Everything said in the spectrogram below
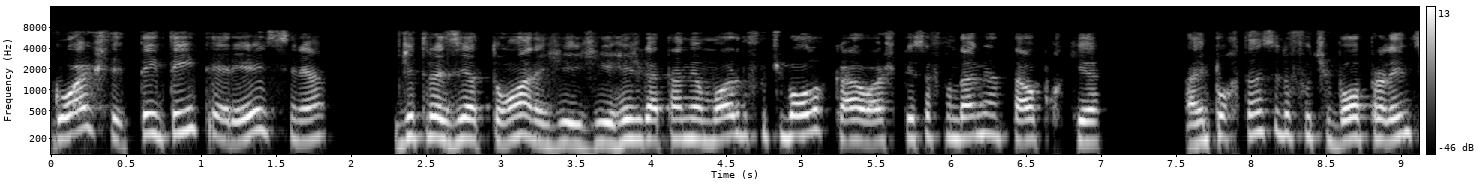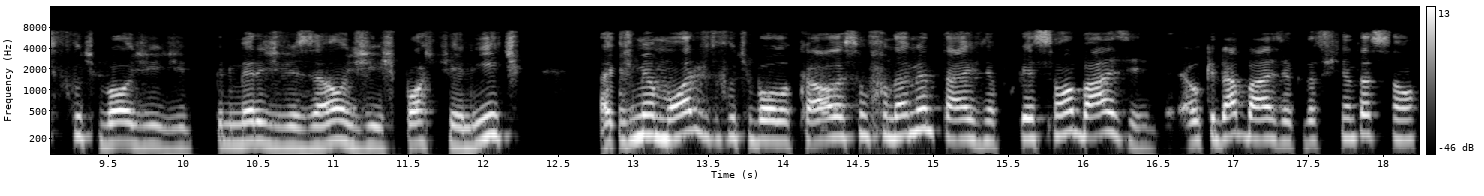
gosta, tem, tem interesse, né, de trazer à tona, de, de resgatar a memória do futebol local. Eu acho que isso é fundamental, porque a importância do futebol, para além desse futebol de, de, primeira divisão, de esporte de elite, as memórias do futebol local elas são fundamentais, né? Porque são a base, é o que dá base, é o que dá sustentação.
